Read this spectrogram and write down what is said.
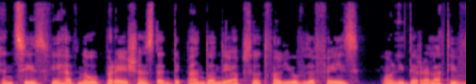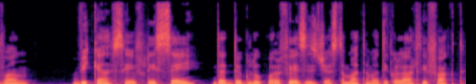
and since we have no operations that depend on the absolute value of the phase, only the relative one, we can safely say that the global phase is just a mathematical artifact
